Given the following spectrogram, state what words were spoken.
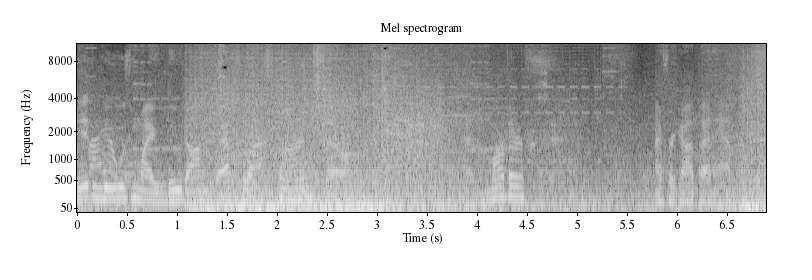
Did lose my loot on death last time, so... That mother... I forgot that happened.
